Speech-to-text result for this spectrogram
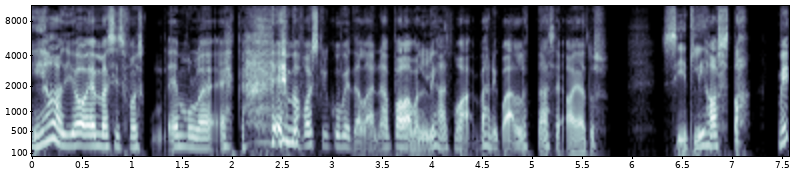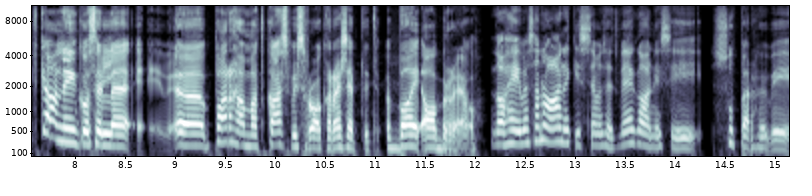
Ihan joo, en mä siis vois, en mulle ehkä, en mä vois kyllä kuvitella enää palavan lihaa, että mua vähän niin kuin ällöttää se ajatus siitä lihasta. Mitkä on niinku sille ö, parhaimmat kasvisruokareseptit by Abreu? No hei, mä sanon ainakin semmoiset, että vegaanisia superhyviä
